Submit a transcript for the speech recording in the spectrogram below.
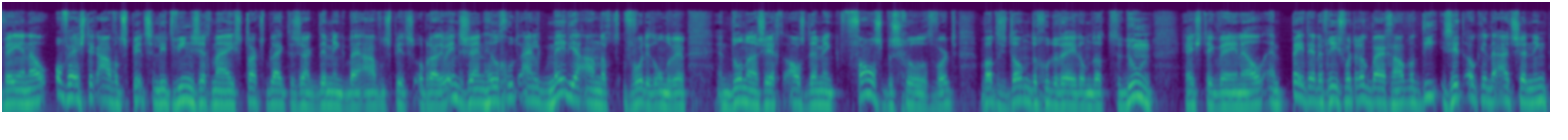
WNL of hashtag Avondspits. Litwien zegt mij, straks blijkt de zaak Demming bij Avondspits op Radio 1 te zijn. Heel goed, eindelijk media-aandacht voor dit onderwerp. En Donna zegt, als Demming vals beschuldigd wordt... wat is dan de goede reden om dat te doen? Hashtag WNL. En Peter de Vries wordt er ook bij gehaald, want die zit ook in de uitzending.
